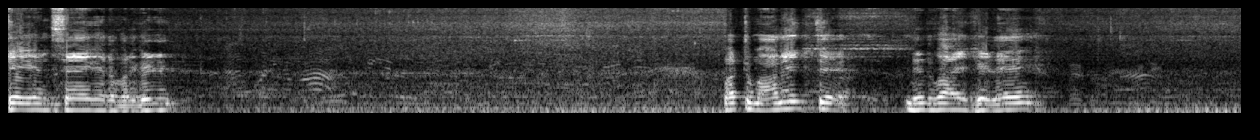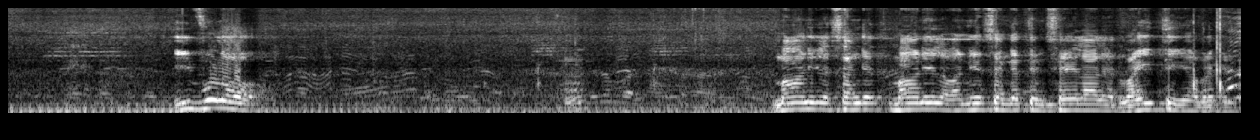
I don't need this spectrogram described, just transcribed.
கே. என். சேகர் அவர்கள் மற்றும் அனைத்து நிர்வாகிகளே இவ்வளோ மாநில சங்க மாநில வன்னிய சங்கத்தின் செயலாளர் வைத்தி அவர்கள்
